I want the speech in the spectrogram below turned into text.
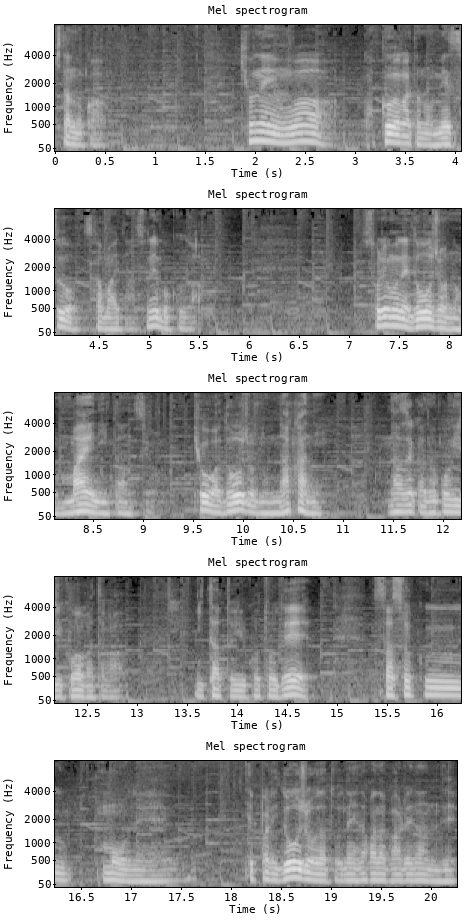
きたのか。去年はコクワガタのメスを捕まえたんですね僕が。それもね道場の前にいたんですよ。今日は道場の中になぜかノコギリクワガタがいたということで早速もうねやっぱり道場だとねなかなかあれなんで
